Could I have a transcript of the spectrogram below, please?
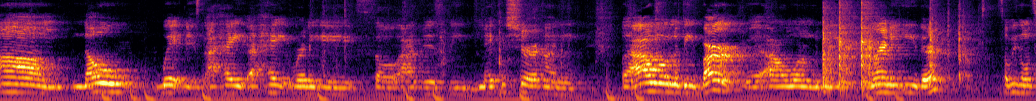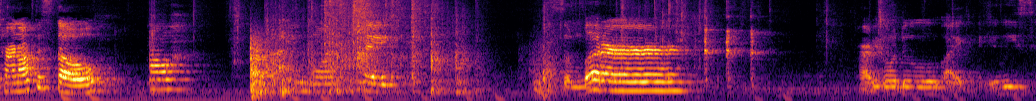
um, no wetness. I hate, I hate runny eggs. So I just be making sure, honey. But I don't want them to be burnt, but I don't want them to be runny either. So we're gonna turn off the stove. Now, I'm going to take some butter. Probably gonna do like at least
